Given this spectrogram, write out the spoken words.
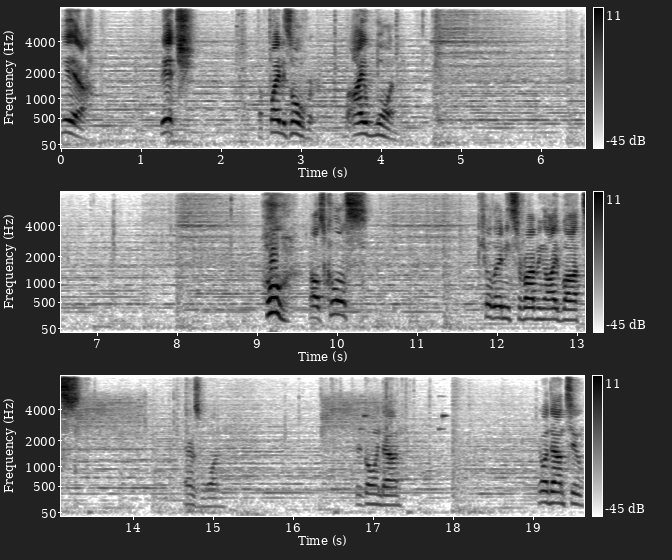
Yeah. Bitch. The fight is over. I won. Whew, that was close. Killed any surviving iBots. There's one. You're going down. You're going down too.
